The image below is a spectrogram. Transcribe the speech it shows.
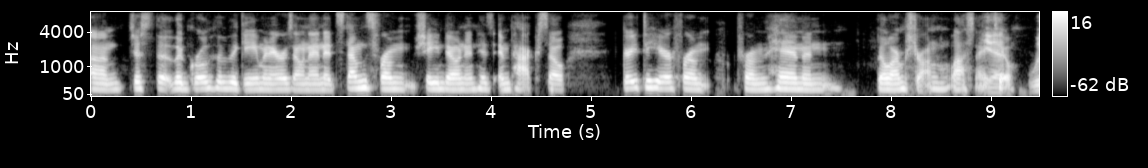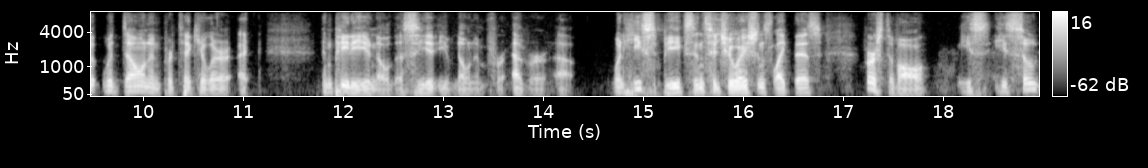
Um, just the the growth of the game in Arizona, and it stems from Shane Doan and his impact. So great to hear from from him and Bill Armstrong last night yeah, too. With, with Doan in particular, I, and Petey, you know this. You, you've known him forever. Uh, when he speaks in situations like this, first of all, he's he's so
